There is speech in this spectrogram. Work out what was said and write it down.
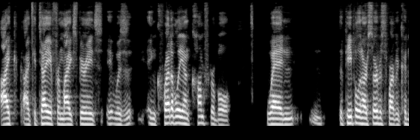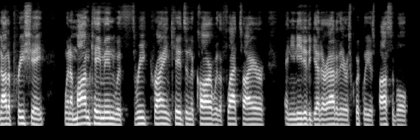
I, I could tell you from my experience, it was incredibly uncomfortable when the people in our service department could not appreciate when a mom came in with three crying kids in the car with a flat tire and you needed to get her out of there as quickly as possible.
